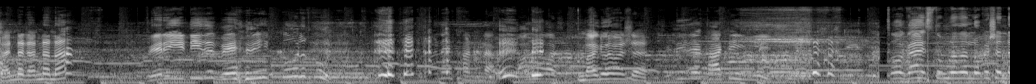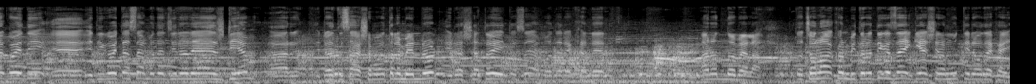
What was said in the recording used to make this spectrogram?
ঠান্ডা ঠান্ডা না? Very it is a very cool cool মানে ঠান্ডা বাংলা ভাষা। ইট খাঁটি ইংলিশ। তো গাইস তোমরা লোকেশনটা কই দিই। এদিকে হইতাছে আমাদের জিরানি এসডিএম আর এটা হইতেছে আসামাতলা মেন রোড এটার সাথে হইতেছে আমাদের এখানের আনন্দ মেলা। তো চলো এখন ভিতরের দিকে যাই গিয়ে সেরা মূর্তিটাও দেখাই।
